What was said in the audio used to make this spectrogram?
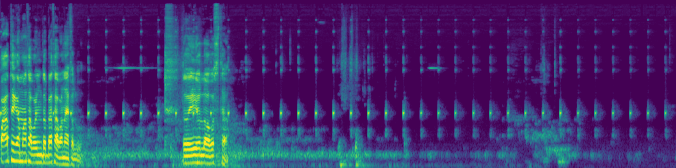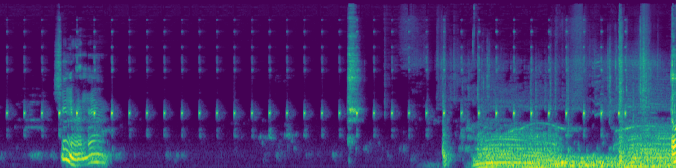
পা থেকে মাথা পর্যন্ত ব্যথা বানায় ফেলব। তো এই হলো অবস্থা। Şunun তো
